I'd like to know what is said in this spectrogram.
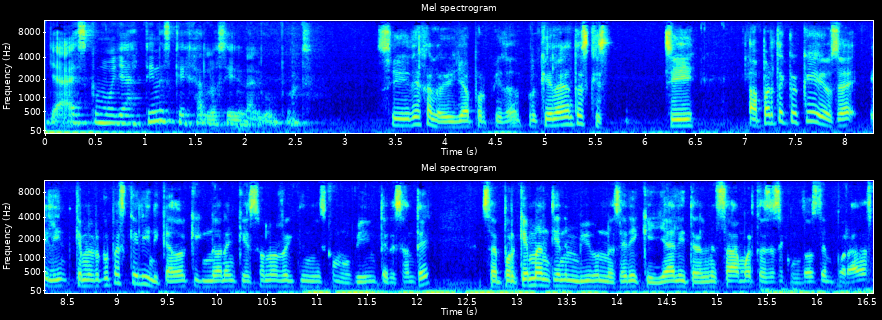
ya es como ya, tienes que dejarlos ir en algún punto. Sí, déjalo ir ya por piedad, porque la verdad es que sí. Aparte creo que, o sea, el que me preocupa es que el indicador que ignoran que son los ratings es como bien interesante. O sea, ¿por qué mantienen vivo una serie que ya literalmente estaba muerta desde hace como dos temporadas?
